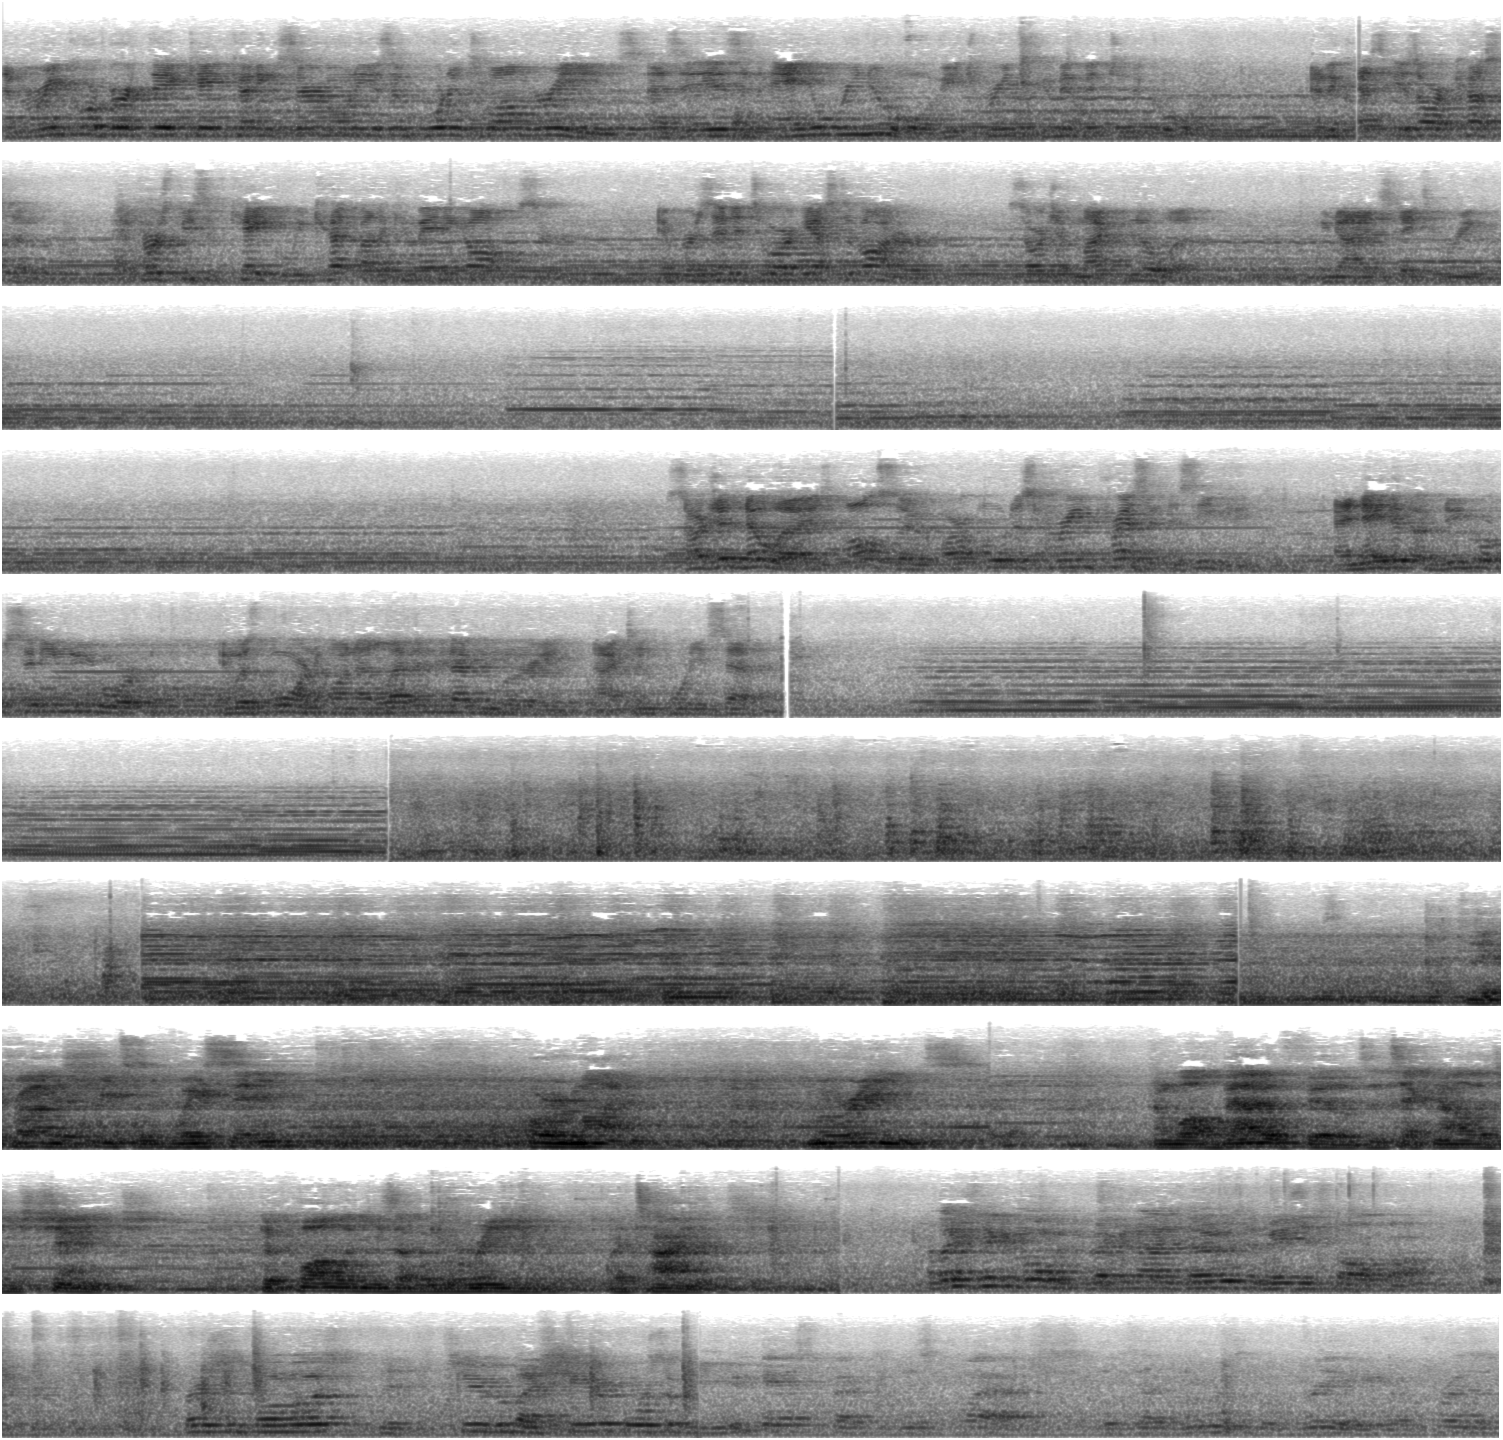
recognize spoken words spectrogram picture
The Marine Corps birthday cake cutting ceremony is important to all Marines as it is an annual renewal of each Marine's commitment to the Corps. And as is our custom, the first piece of cake will be cut by the commanding officer and presented to our guest of honor, Sergeant Mike Noah, United States Marine Corps. Sergeant Noah is also our oldest Marine present this evening, a native of New York City, New York, and was born on 11 February 1947. to the crowded streets of Hue City or Marines. And while battlefields and technologies change, the qualities of a Marine are timeless. I'd like to take a moment to recognize those that made this fall possible. First and foremost, the two who by sheer force of The unique aspect of this class is that members of the brigade are present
